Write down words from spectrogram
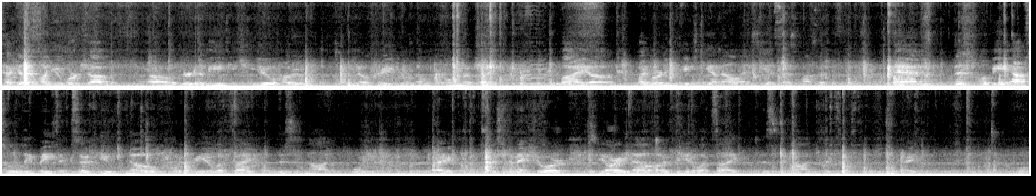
Tech at NYU workshop. Uh, we're going to be teaching you how to, you know, create your own, own website by uh, by learning HTML and CSS concepts. And this will be absolutely basic. So if you know how to create a website, this is not for you, right? Just to make sure, if you already know how to create a website, this is not for you, right? Cool.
